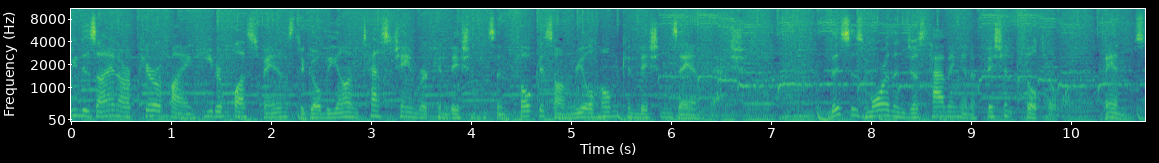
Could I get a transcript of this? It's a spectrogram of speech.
we design our purifying heater plus fans to go beyond test chamber conditions and focus on real home conditions and fashion. This is more than just having an efficient filter one. Fans,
